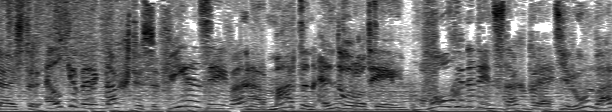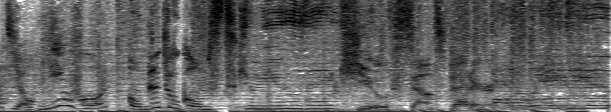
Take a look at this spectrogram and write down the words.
Luister elke werkdag tussen 4 en 7 naar Maarten en Dorothee. Volgende dinsdag bereidt Jeroen Baart je opnieuw voor op de toekomst. Q sounds better. better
